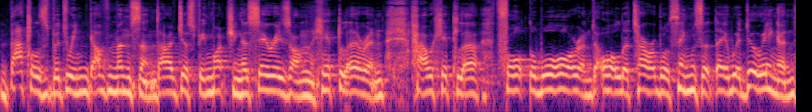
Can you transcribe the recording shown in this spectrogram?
battles between governments, and I've just been watching a series on Hitler and how Hitler fought the war and all the terrible things that they were doing. And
